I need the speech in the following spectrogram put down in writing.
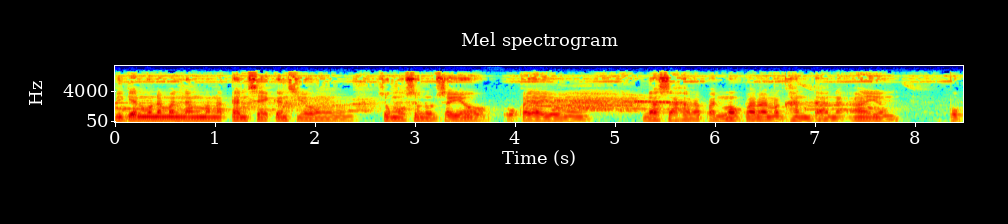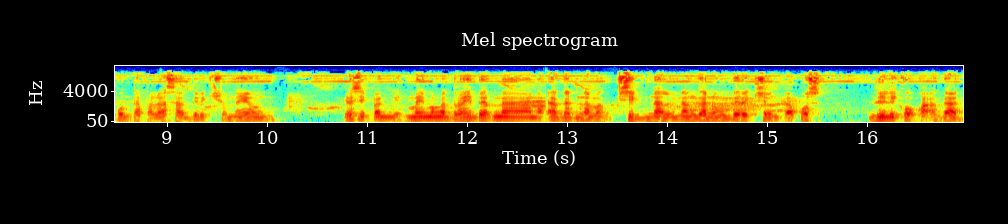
bigyan mo naman ng mga 10 seconds yung sumusunod sa iyo o kaya yung nasa harapan mo para maghanda na ah pupunta pala sa direksyon na yon kasi pag may mga driver na agad na mag-signal ng ganong direksyon tapos liliko ka agad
